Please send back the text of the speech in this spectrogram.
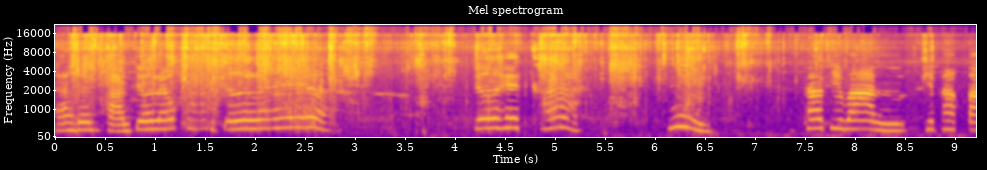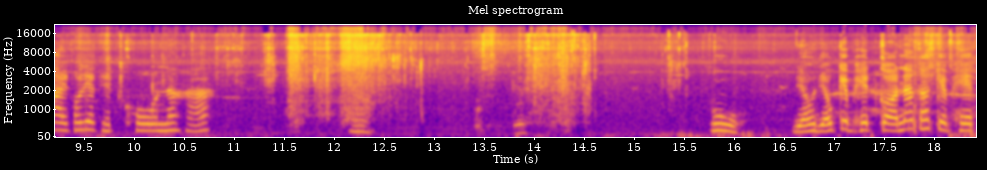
ทางเดินผ่านเจอแล้วค่ะ เจอแล้ว เจอเห็ดค่ะนี่ถ้าที่บ้านที่ภาคใต้เขาเรียกเห็ดโคนนะคะ นี่โอ้เดี๋ยวเดี๋ยวเก็บเห็ดก่อนนะคะ เก็บเห็ด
